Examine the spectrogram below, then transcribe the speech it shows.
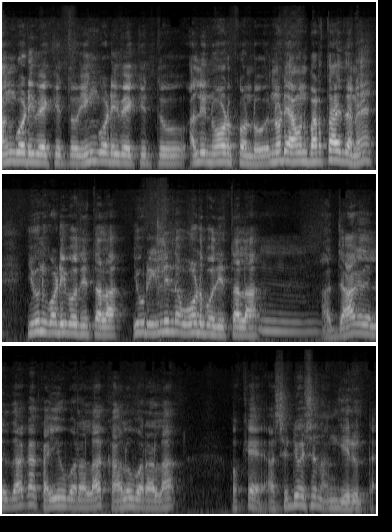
ಹಂಗ್ ಹೊಡಿಬೇಕಿತ್ತು ಹಿಂಗ್ ಹೊಡಿಬೇಕಿತ್ತು ಅಲ್ಲಿ ನೋಡ್ಕೊಂಡು. ನೋಡಿ ಅವನು ಬರ್ತಾ ಇದ್ದಾನೆ ಇವ್ನಿಗೆ ಹೊಡಿಬೋದಿತ್ತಲ್ಲ ಇವ್ರು ಇಲ್ಲಿಂದ ಓಡ್ಬೋದಿತ್ತಲ್ಲ. ಆ ಆ ಜಾಗದಲ್ಲಿದ್ದಾಗ ಕೈಯೂ ಬರಲ್ಲ ಕಾಲು ಬರಲ್ಲ. ಓಕೆ ಆ ಸಿಚುವೇಶನ್ ಹಂಗಿರುತ್ತೆ.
